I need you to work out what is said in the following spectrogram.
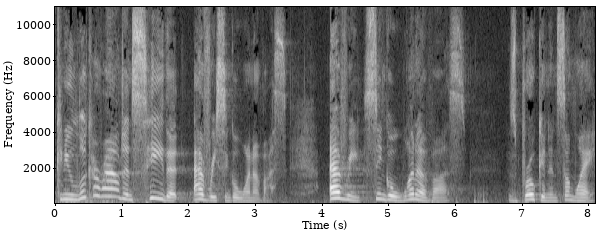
Can you look around and see that every single one of us, every single one of us is broken in some way?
